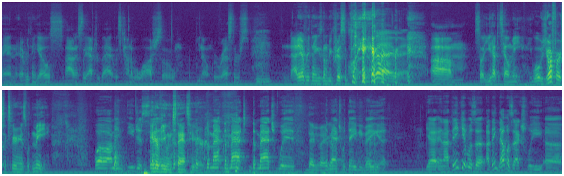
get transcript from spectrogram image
and everything else. Honestly, after that was kind of a wash. So you know, we're wrestlers. Mhm. Not everything is going to be crystal clear. Right, right. Um, so you'd have to tell me what was your first experience with me. Well, I mean, you just Interviewing the, stance the- here. The, ma- the match, the match with Davey Vega. the match with Davey Vega. Yeah, and I think it was a. I think that was actually uh,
